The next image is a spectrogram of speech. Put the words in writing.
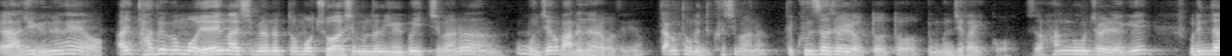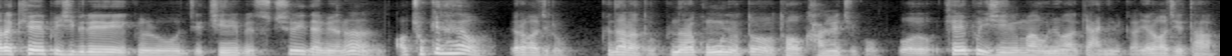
아주 유명해요. 아니 다들 그뭐 여행하시면은 또 뭐 좋아하시는 분들은 일부 있지만은 문제가 많은 나라거든요. 땅덩어리도 크지만은 근데 군사 전력도 또 문제가 있고 그래서 한국 전력이 우리나라 KF-21이 글로 이제 진입이 수출이 되면은 어, 좋긴 해요. 여러 가지로. 그 나라도 그 나라 공군력도 더 강해지고 뭐 KF-21만 운영할 게 아니니까 여러 가지 다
